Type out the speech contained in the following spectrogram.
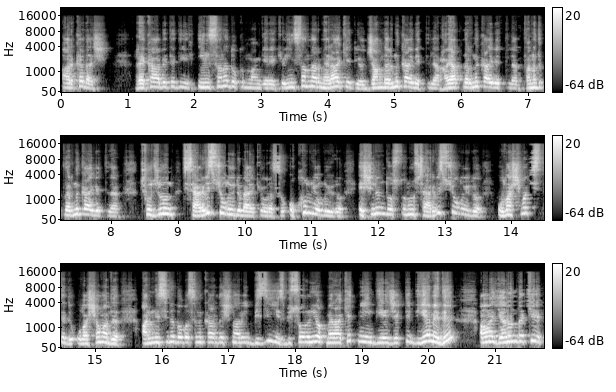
Arkadaş rekabete değil insana dokunman gerekiyor. İnsanlar merak ediyor. Canlarını kaybettiler, hayatlarını kaybettiler, tanıdıklarını kaybettiler. Çocuğun servis yoluydu belki orası, okul yoluydu. Eşinin dostunun servis yoluydu. Ulaşmak istedi, ulaşamadı. Annesini, babasını, kardeşini arayıp biziyiz, bir sorun yok merak etmeyin diyecekti diyemedi. Ama yanındaki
